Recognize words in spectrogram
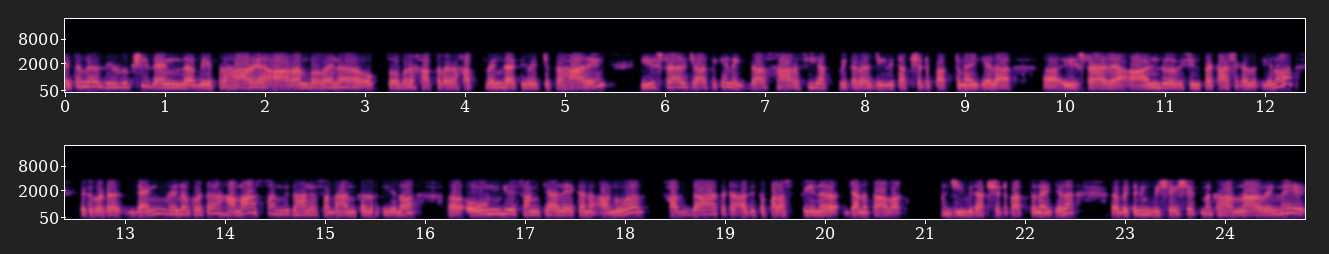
මෙතන දිල්දුක්ෂි දැන් මේ ප්‍රහාරය ආරම්භ වෙන ඔක්තෝබර් 4 7 වෙනිදා ඇතිවෙච්ච ප්‍රහාරයෙන් ඊශ්‍රායල් ජාතිකයන් 1400ක් විතර ජීවිතක්ෂයට පත් වුණයි කියලා ඊශ්‍රායල ආණ්ඩුව විසින් ප්‍රකාශ කරලා තියෙනවා. එතකොට දැන් වෙනකොට හමාස් සංවිධානය සඳහන් කරලා තියෙනවා. ඔවුන්ගේ සංඛ්‍යා ලේඛන අනුව 7000කට අධික පලස්තීන ජනතාවක් ජීවිතක්ෂයට පත්වනයි කියලා මෙතනින් විශේෂත්ම කාරණාව වෙන්නේ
